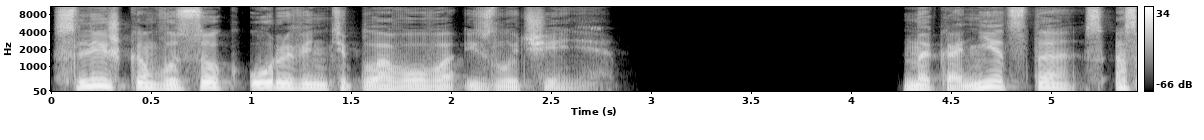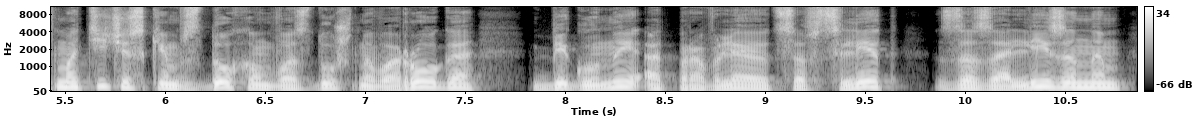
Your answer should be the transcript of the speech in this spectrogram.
Слишком высок уровень теплового излучения. Наконец-то, с астматическим вздохом воздушного рога, бегуны отправляются вслед за зализанным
